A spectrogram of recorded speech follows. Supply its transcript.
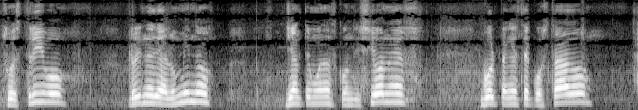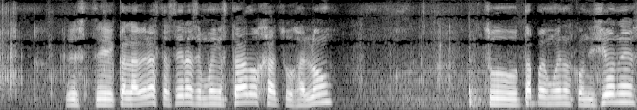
su estribo, rines de aluminio llanta en buenas condiciones, golpe en este costado, este, calaveras traseras en buen estado, su jalón, su tapa en buenas condiciones,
